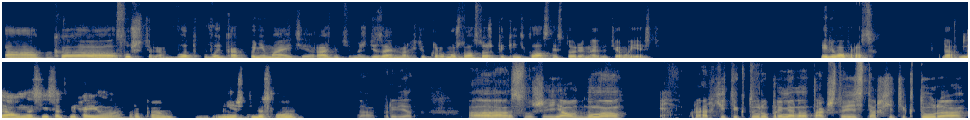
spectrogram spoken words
к слушателям. Вот вы как понимаете разницу между дизайном и архитектурой? Может, у вас тоже какие-нибудь классные истории на эту тему есть? Или вопросы? Да. да, у нас есть от Михаила рука. Миш, тебе слово. Да, привет. А, слушай, я вот думаю про архитектуру примерно так, что есть архитектура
